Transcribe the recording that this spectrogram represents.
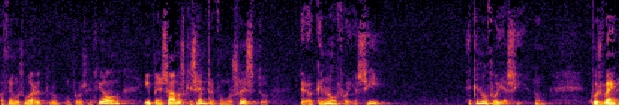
facemos unha retroprosección e pensamos que sempre fomos isto, pero que non foi así. É que non foi así. Non? Pois ben,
